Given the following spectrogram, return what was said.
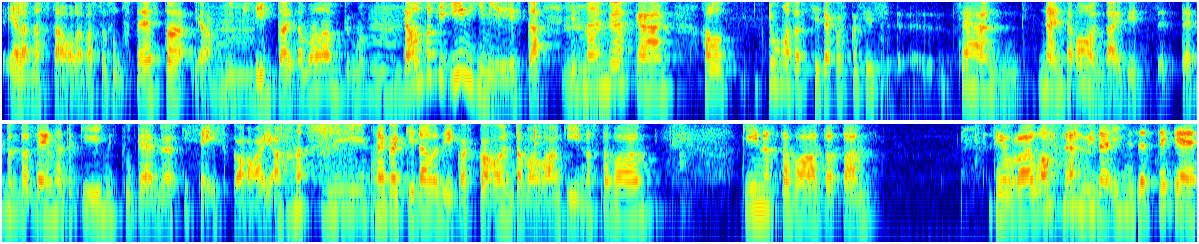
elämässä olevasta suhteesta ja mm. miksi tai tavallaan, mutta mut mm. se on toki inhimillistä. Mm. Siis mä en mm. myöskään halua dumata sitä, koska siis sehän, näin se on, tai siis, että et, tota, mm. tota, senhän takia ihmiset lukee myöskin seiskaa ja, niin. ja kaikki tällaisia, koska on tavallaan kiinnostavaa, kiinnostavaa tota, seurailla, mitä ihmiset tekee,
